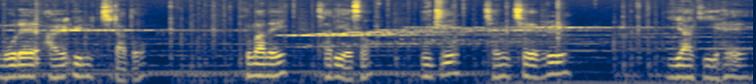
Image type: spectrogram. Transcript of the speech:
모래 알일지라도 그만의 자리에서 우주 전체를 이야기해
